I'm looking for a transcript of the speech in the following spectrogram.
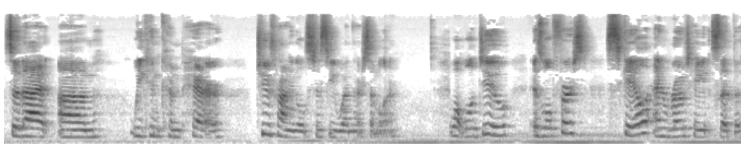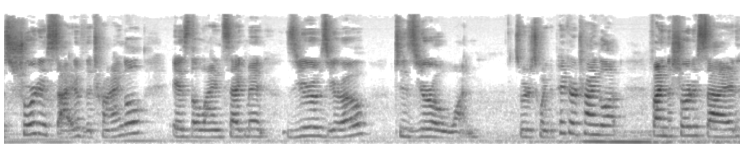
so that um, we can compare two triangles to see when they're similar. What we'll do is we'll first scale and rotate so that the shortest side of the triangle is the line segment 0, 0 to 0, 1. So we're just going to pick our triangle up, find the shortest side,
